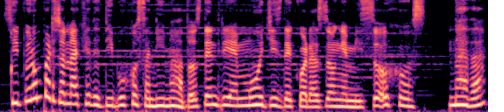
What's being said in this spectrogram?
Si fuera un personaje de dibujos animados, tendría emojis de corazón en mis ojos. ¿Nada?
